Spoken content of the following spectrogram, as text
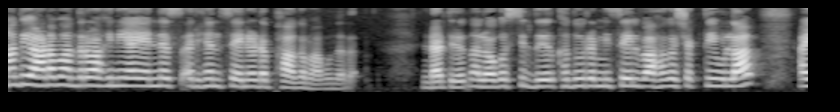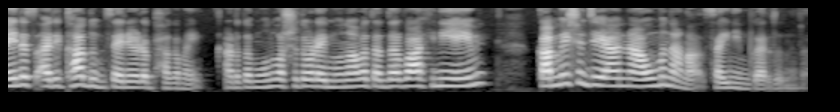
ആദ്യ ആണവ അന്തർവാഹിനിയായ എൻ എസ് അരിഹന്ത് സേനയുടെ ഭാഗമാകുന്നത്. രണ്ടായിരത്തി ഇരുപത്തിനാല് ഓഗസ്റ്റിൽ ദീർഘദൂര മിസൈൽ വാഹക ശക്തിയുള്ള ഐ എൻ എസ് അരിഖാദും സേനയുടെ ഭാഗമായി. അടുത്ത മൂന്ന് വർഷത്തോടെ മൂന്നാമത്തെ അന്തർവാഹിനിയെയും കമ്മീഷൻ ചെയ്യാനാവുമെന്നാണ് സൈന്യം കരുതുന്നത്.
